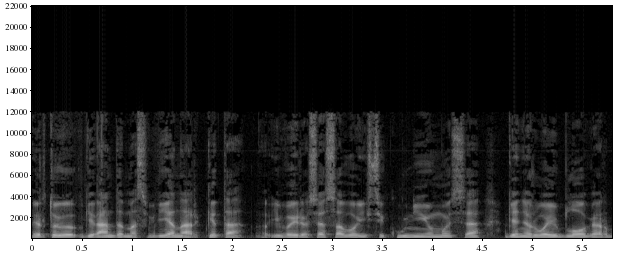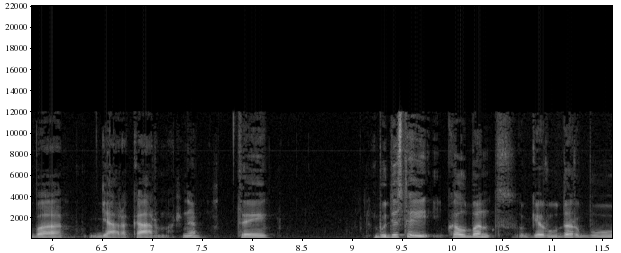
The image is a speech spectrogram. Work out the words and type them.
ir tu gyvendamas vieną ar kitą įvairiose savo įsikūnijimuose generuoji blogą arba gerą karmą, ar ne? Tai budistai, kalbant gerų darbų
